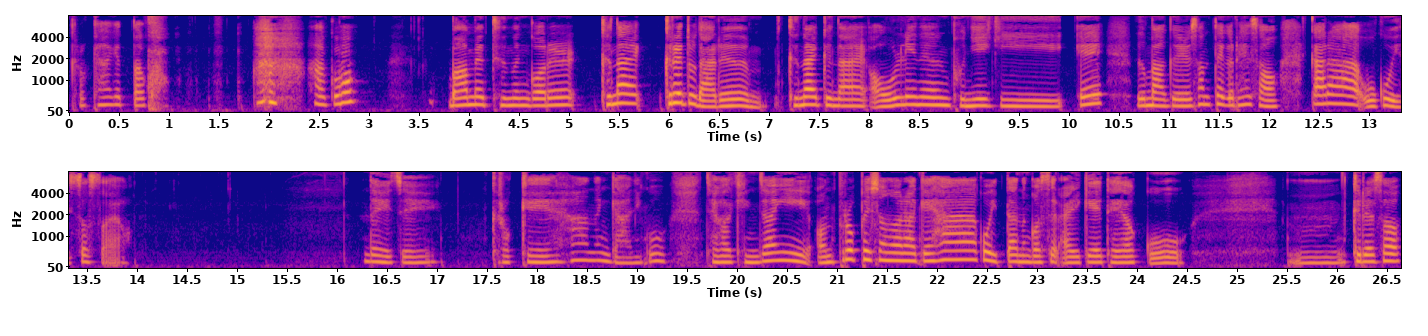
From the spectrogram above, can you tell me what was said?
그렇게 하겠다고 하고 마음에 드는 거를 그날 그래도 나름 그날 그날 어울리는 분위기의 음악을 선택을 해서 깔아오고 있었어요. 근데 이제 그렇게 하는 게 아니고 제가 굉장히 언프로페셔널하게 하고 있다는 것을 알게 되었고 음, 그래서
